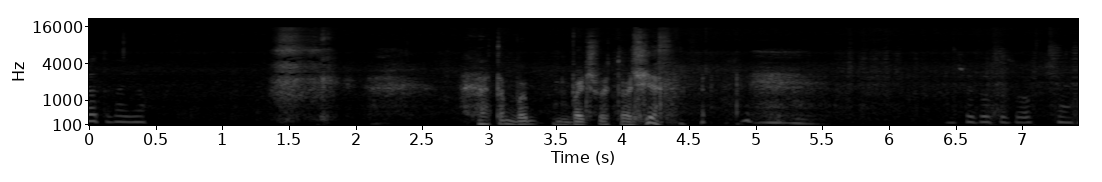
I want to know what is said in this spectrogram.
Все, твое. Это большой туалет. Что тут вообще?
